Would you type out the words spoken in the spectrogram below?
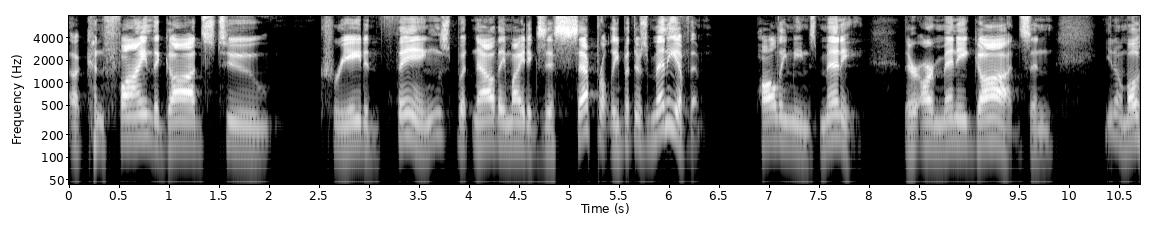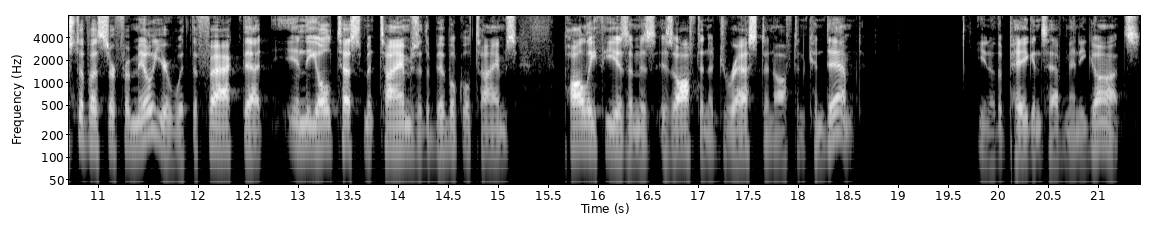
uh, confine the gods to created things, but now they might exist separately, but there's many of them. Poly means many. There are many gods. And you know, most of us are familiar with the fact that in the Old Testament times or the biblical times, polytheism is, is often addressed and often condemned. You know, the pagans have many gods.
